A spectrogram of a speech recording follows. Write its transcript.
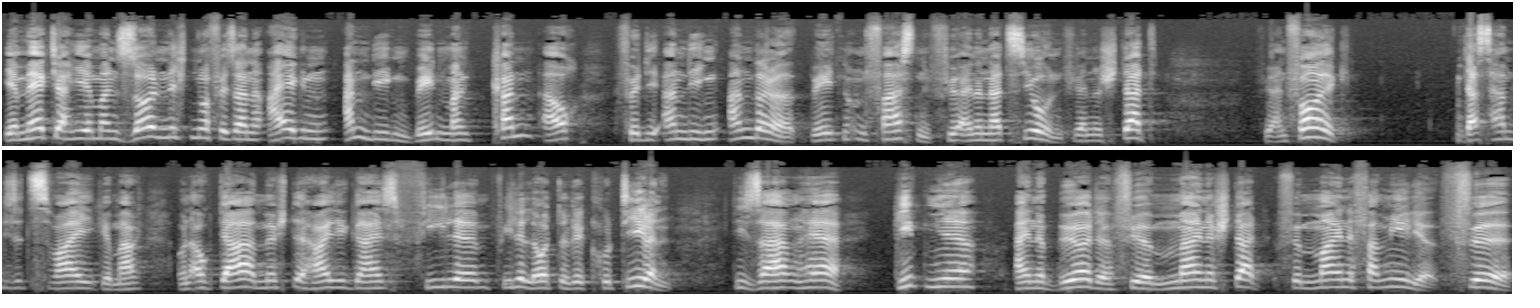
Ihr merkt ja hier, man soll nicht nur für seine eigenen Anliegen beten, man kann auch für die Anliegen anderer beten und fasten, für eine Nation, für eine Stadt, für ein Volk. Das haben diese zwei gemacht. Und auch da möchte Heilige Geist viele, viele Leute rekrutieren, die sagen, Herr, gib mir eine Bürde für meine Stadt, für meine Familie, für,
